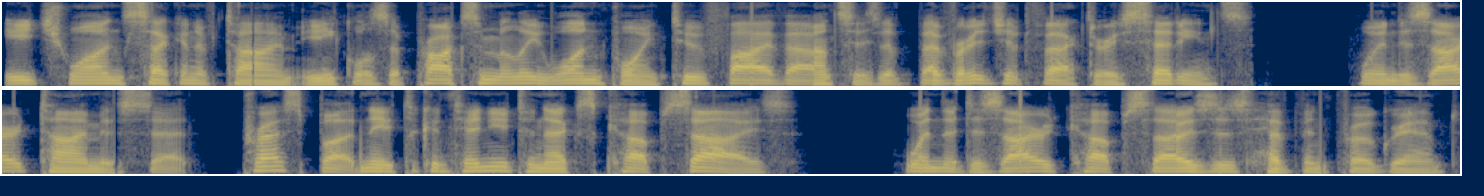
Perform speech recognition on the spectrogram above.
Each one second of time equals approximately 1.25 ounces of beverage at factory settings. When desired time is set, press button A to continue to next cup size. When the desired cup sizes have been programmed,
